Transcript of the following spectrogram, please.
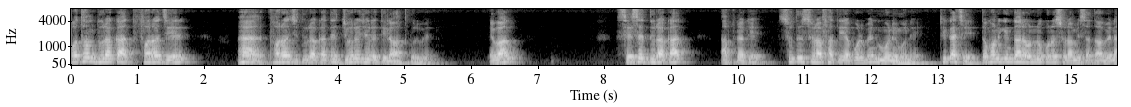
প্রথম দুরাকাত ফরজের হ্যাঁ ফরজ দুরাকাতে জোরে জোরে তিলাওয়াত করবেন। এবং শেষের দুরাকাত আপনাকে শুধু সুরা ফাতিয়া পড়বেন মনে মনে, ঠিক আছে? তখন কিন্তু আর অন্য কোনো সুরা মেশাতে হবে না।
